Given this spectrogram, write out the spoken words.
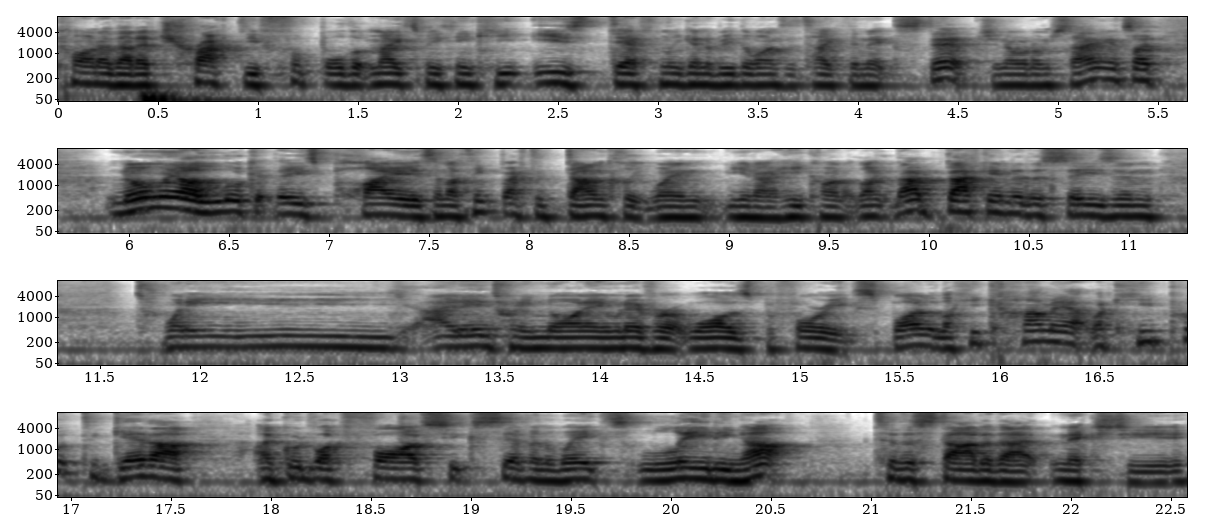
kind of that attractive football that makes me think he is definitely going to be the one to take the next step. Do you know what I'm saying? It's like normally I look at these players and I think back to Dunkley when you know he kind of like that back end of the season 2018 2019 whenever it was before he exploded like he come out like he put together a good like five six seven weeks leading up to the start of that next year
